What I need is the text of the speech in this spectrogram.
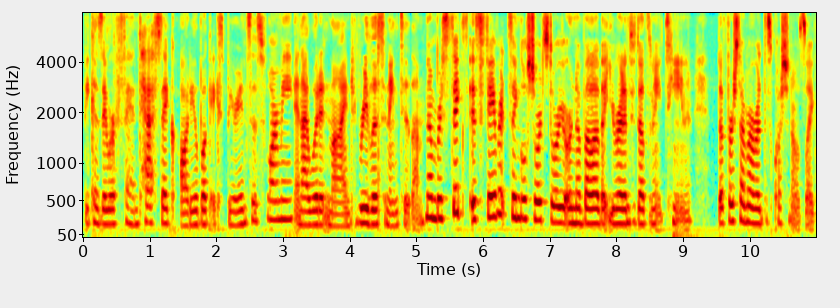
because they were fantastic audiobook experiences for me and I wouldn't mind re-listening to them. Number six is favorite single short story or novella that you read in 2018 the first time I read this question, I was like,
